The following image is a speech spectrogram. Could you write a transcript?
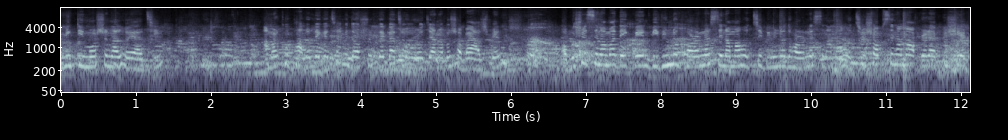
আমি একটু ইমোশনাল হয়ে আছি। আমার খুব ভালো লেগেছে। আমি দর্শকদের কাছে অনুরোধ জানাব, সবাই আসবেন। অবশ্যই সিনেমা দেখবেন। বিভিন্ন ধরনের সিনেমা হচ্ছে, বিভিন্ন ধরনের সিনেমা হচ্ছে। সব সিনেমা আপনারা অ্যাপ্রিসিয়েট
